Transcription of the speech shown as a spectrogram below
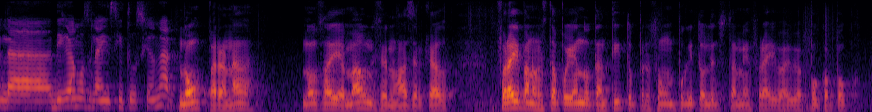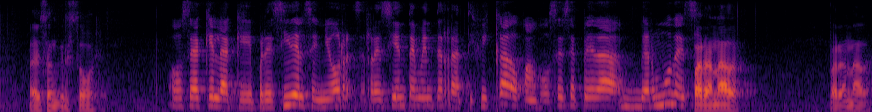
la, digamos, la institucional. No, para nada no nos ha llamado ni se nos ha acercado. Fraiba nos está apoyando tantito, pero son un poquito lentos también, Fraiba, va poco a poco, la de San Cristóbal. O sea que la que preside el señor recientemente ratificado, Juan José Cepeda Bermúdez. Para nada, para nada.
